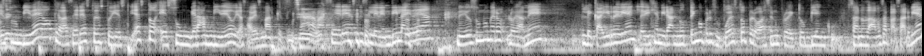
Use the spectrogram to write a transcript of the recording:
es un video que va a ser esto, esto y esto y esto. Es un gran video, ya sabes, marketing. va a ser esto. Y se le vendí la idea, me dio su número, lo llamé le caí re bien, le dije, mira, no tengo presupuesto, pero va a ser un proyecto bien cool. O sea, nos la vamos a pasar bien.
